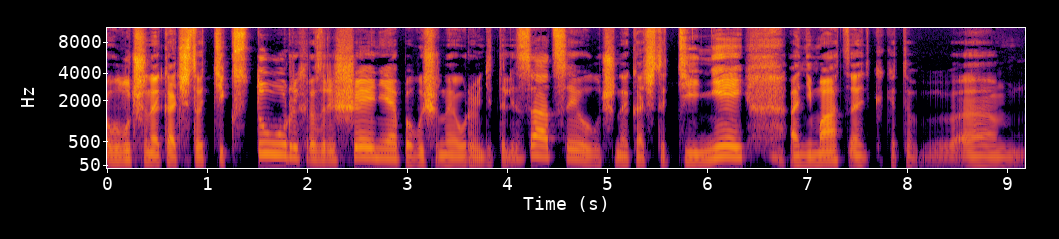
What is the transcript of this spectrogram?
улучшенное качество текстур, их разрешение, повышенный уровень детализации, улучшенное качество теней, анимация, как это, эм,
